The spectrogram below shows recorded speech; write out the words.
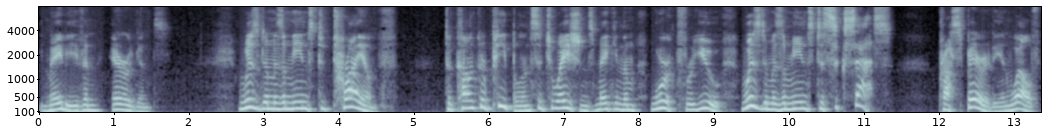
maybe even arrogance. Wisdom is a means to triumph, to conquer people and situations, making them work for you. Wisdom is a means to success, prosperity, and wealth.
